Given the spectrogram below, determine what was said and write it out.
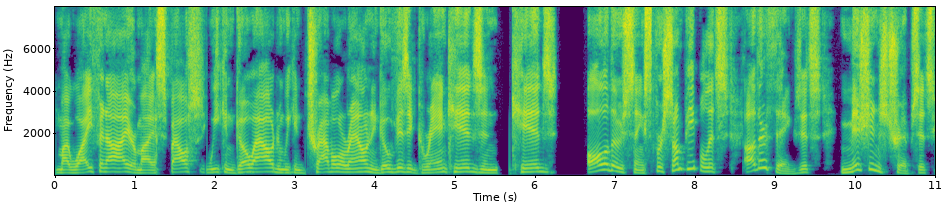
my wife and I or my spouse, we can go out and we can travel around and go visit grandkids and kids. All of those things. For some people, it's other things. It's missions trips. It's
